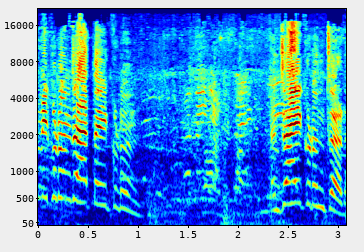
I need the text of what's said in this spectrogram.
मी इकडून जा आता इकडून. जा इकडून चढ.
